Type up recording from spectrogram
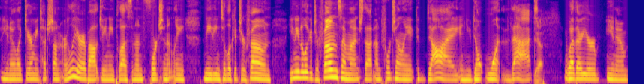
you know, like Jeremy touched on earlier about Genie Plus and unfortunately needing to look at your phone. You need to look at your phone so much that unfortunately it could die and you don't want that. Yeah. Whether you're, you know,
